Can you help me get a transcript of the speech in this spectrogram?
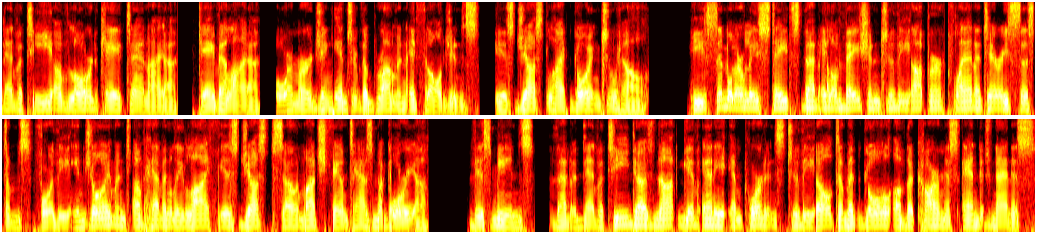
devotee of Lord Caitanya, Kaivalya, or merging into the Brahman effulgence, is just like going to hell. He similarly states that elevation to the upper planetary systems for the enjoyment of heavenly life is just so much phantasmagoria. This means that a devotee does not give any importance to the ultimate goal of the karmas and jnanas.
